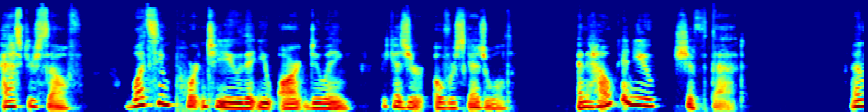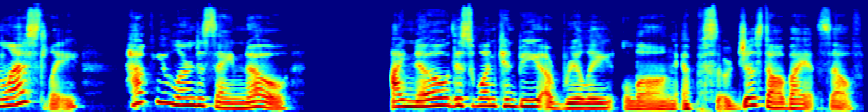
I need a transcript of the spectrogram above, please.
Ask yourself, what's important to you that you aren't doing because you're overscheduled? And how can you shift that? And lastly, how can you learn to say no? I know this one can be a really long episode just all by itself.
